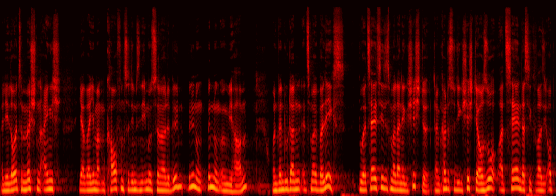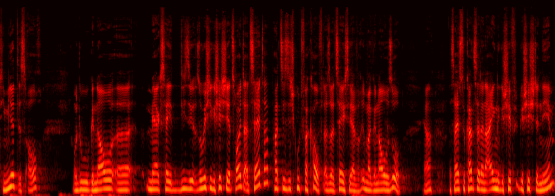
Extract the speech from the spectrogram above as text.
Weil die Leute möchten eigentlich ja bei jemandem kaufen, zu dem sie eine emotionale Bindung, Bindung irgendwie haben. Und wenn du dann jetzt mal überlegst, du erzählst jedes Mal deine Geschichte, dann könntest du die Geschichte auch so erzählen, dass sie quasi optimiert ist auch und du genau äh, merkst, hey, diese, so wie ich die Geschichte jetzt heute erzählt habe, hat sie sich gut verkauft. Also erzähle ich sie einfach immer genau so. Ja? Das heißt, du kannst ja deine eigene Geschichte, Geschichte nehmen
